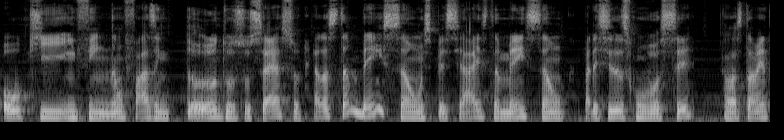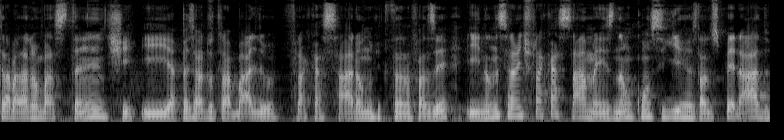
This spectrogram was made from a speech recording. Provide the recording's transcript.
ou que, enfim, não fazem tanto sucesso, elas também são especiais, também são parecidas com você elas também trabalharam bastante e, apesar do trabalho, fracassaram no que tentaram fazer. E não necessariamente fracassar, mas não conseguir o resultado esperado.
